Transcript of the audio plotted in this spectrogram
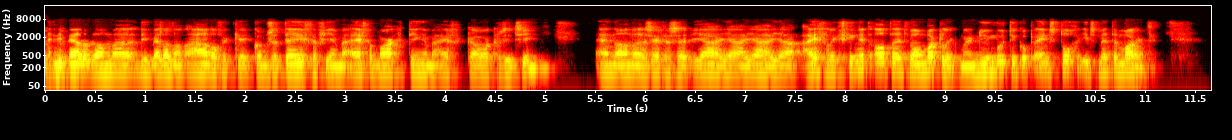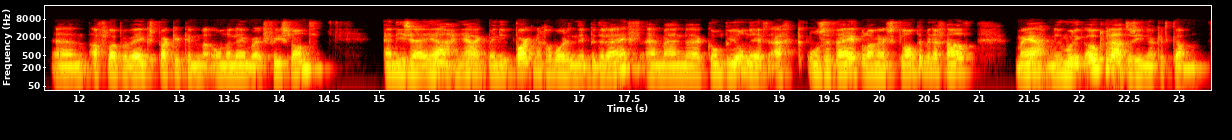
En die Mhm. bellen dan, die bellen dan aan of ik kom ze tegen via mijn eigen marketing en mijn eigen co-acquisitie. En dan zeggen ze, ja, ja, ja, ja, eigenlijk ging het altijd wel makkelijk, maar nu moet ik opeens toch iets met de markt. En afgelopen week sprak ik een ondernemer uit Friesland. En die zei, ja, ja, ik ben nu partner geworden in dit bedrijf. En mijn eh, compagnon die heeft eigenlijk onze vijf belangrijkste klanten binnengehaald. Maar ja, nu moet ik ook laten zien dat ik het kan.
